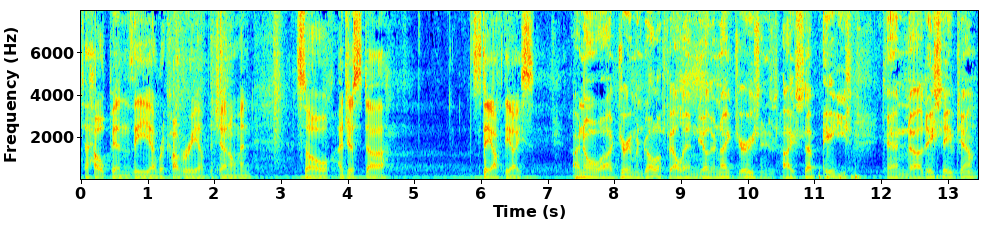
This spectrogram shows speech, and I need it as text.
to help in the uh, recovery of the gentleman. So I just uh, stay off the ice. I know uh, Jerry Mandela fell in the other night. Jerry's in his high sev- 80s, and uh, they saved him.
